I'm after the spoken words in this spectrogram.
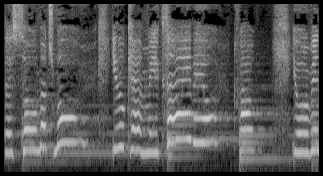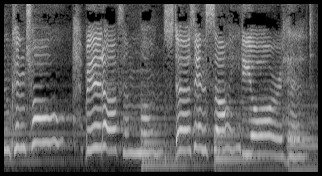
There's so much more You can reclaim your crown. You're in control Rid of the monsters inside your head.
